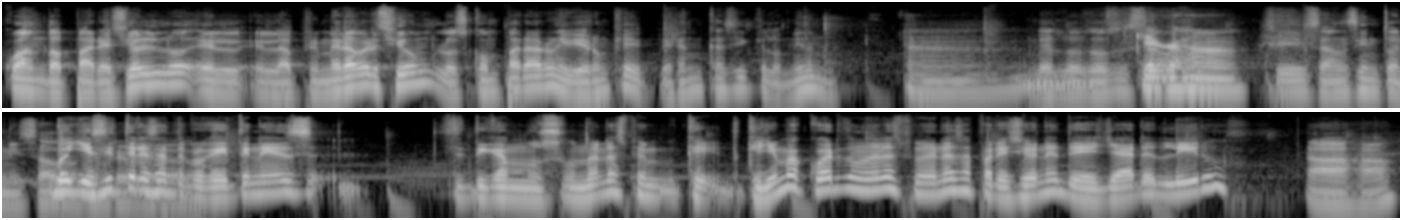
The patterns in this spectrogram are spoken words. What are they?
Cuando apareció el- el- la primera versión, los compararon y vieron que eran casi que lo mismo. Ah. Los dos estaban, sí, estaban sintonizados. Oye, es interesante porque ahí tenés, digamos, una de las que, que yo me acuerdo, una de las primeras apariciones de Jared Leto. Ajá,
